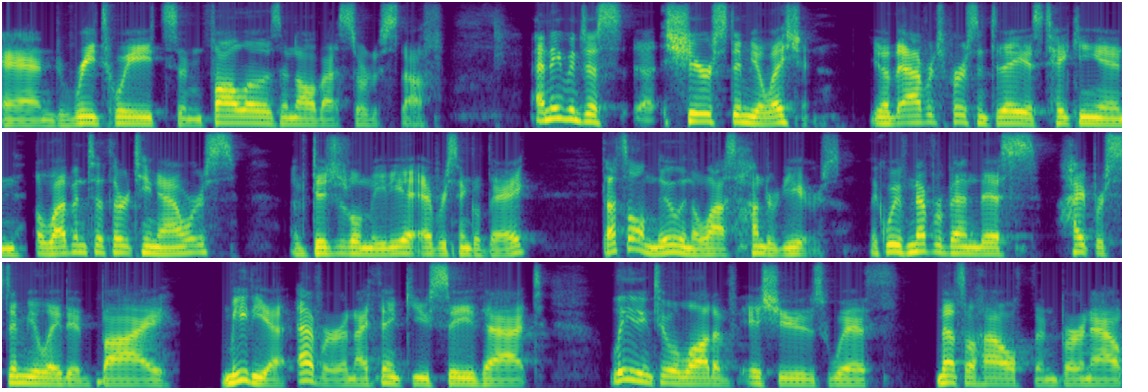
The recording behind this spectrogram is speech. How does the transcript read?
and retweets and follows and all that sort of stuff and even just uh, sheer stimulation. You know, the average person today is taking in 11 to 13 hours of digital media every single day. That's all new in the last 100 years. Like we've never been this hyper stimulated by media ever. And I think you see that leading to a lot of issues with mental health and burnout.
